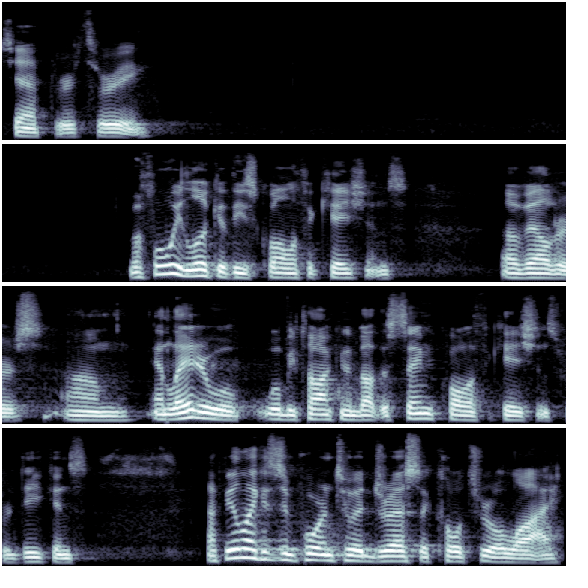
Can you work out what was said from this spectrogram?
chapter 3. Before we look at these qualifications of elders, um, and later we'll, we'll be talking about the same qualifications for deacons, I feel like it's important to address a cultural lie.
